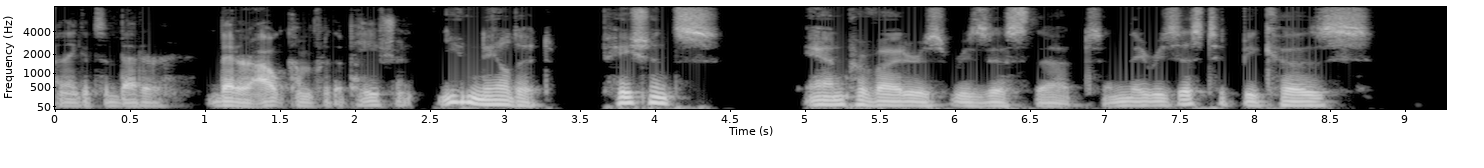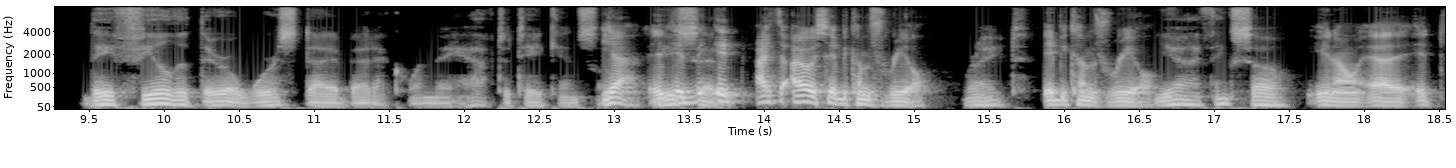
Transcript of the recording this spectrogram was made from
I think it's a better better outcome for the patient. You nailed it. Patients and providers resist that, and they resist it because they feel that they're a worse diabetic when they have to take insulin. Yeah, it, it, it, I, th- I, always say it becomes real. Right. It becomes real. Yeah, I think so. You know, uh, it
